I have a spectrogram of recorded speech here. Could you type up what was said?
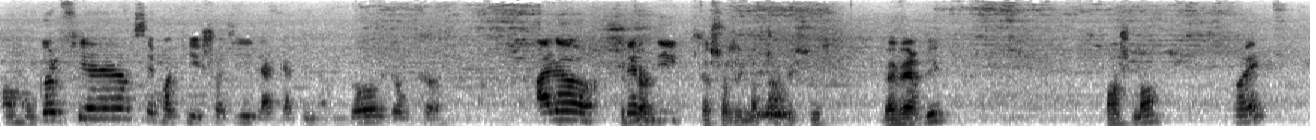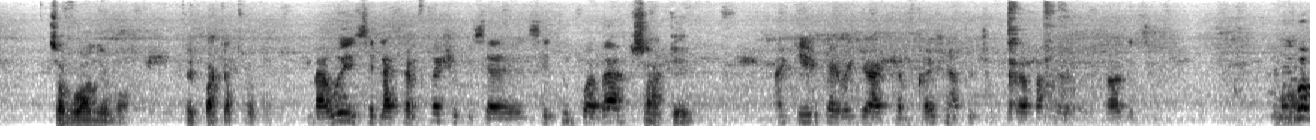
en montgolfière. C'est moi qui ai choisi la Catenango. Donc, euh, alors, verdict, Tu as choisi le Machu Picchu. Ben, verdict, franchement, ouais. ça vaut un euro. Et pas 4 euros. Bah oui, c'est de la crème fraîche et puis c'est tout quoi. Bah, C'est un cake. un cake avec de la crème fraîche et un peu de chocolat par, euh, par-dessus. Bon.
